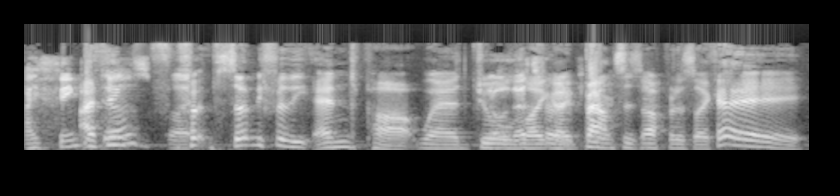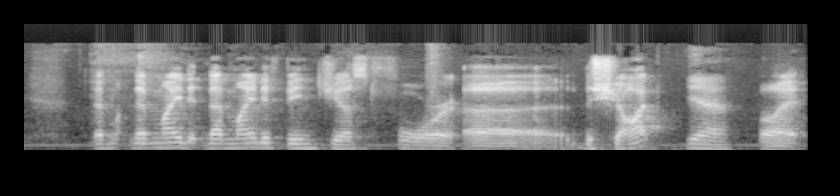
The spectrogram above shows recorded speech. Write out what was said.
I think I it think does, for, certainly for the end part where Jules that's like, like bounces up and it's like, "Hey," That, that might that might have been just for uh, the shot, Yeah. but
